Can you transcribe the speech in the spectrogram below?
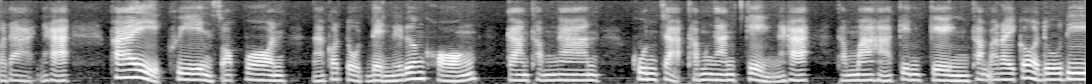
ก็ได้นะคะไพ่ Queen of Wands นะก็โดดเด่นในเรื่องของการทำงาน คุณจะทำงานเก่งนะคะทำมาหากินเก่งทำอะไรก็ดูดี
